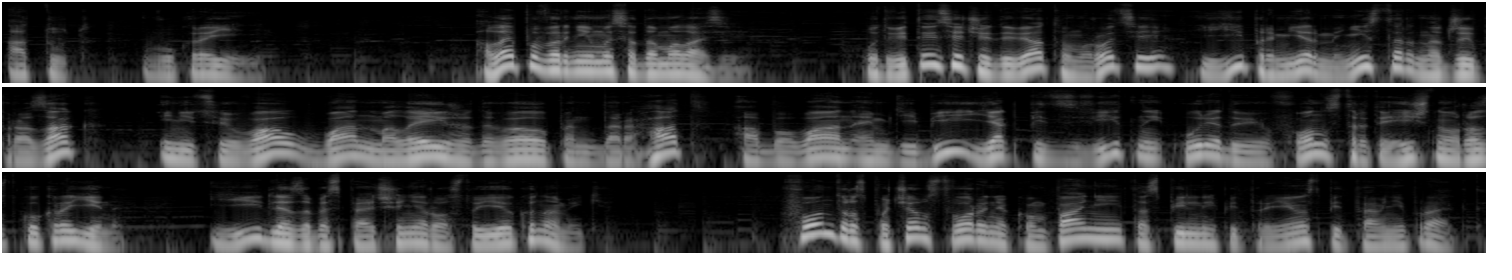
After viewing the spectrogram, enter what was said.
а тут, в Україні. Але повернімося до Малазії. У 2009 році її прем'єр-міністр Наджиб Разак ініціював One Malaysia Development Berhad або One MDB як підзвітний урядовий фонд стратегічного розвитку країни і для забезпечення росту її економіки. Фонд розпочав створення компаній та спільних підприємств під певні проекти.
